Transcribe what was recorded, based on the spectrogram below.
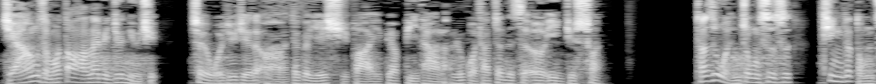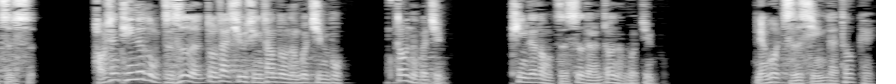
讲什么到他那边就扭曲，所以我就觉得啊，这个也许吧，也不要逼他了。如果他真的是恶意就算了。但是我很重视是听得懂指示，好像听得懂指示的人都在修行上都能够进步，都能够进，听得懂指示的人都能够进步。能够执行的都可以，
